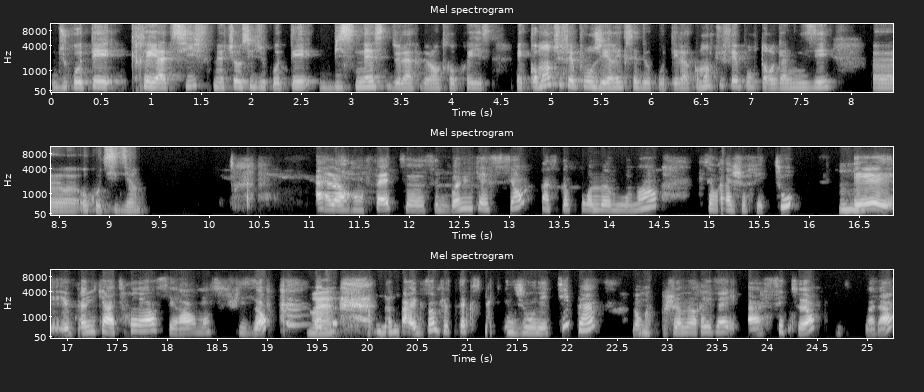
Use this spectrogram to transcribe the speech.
du côté créatif, mais tu es aussi du côté business de l'entreprise. mais comment tu fais pour gérer ces deux côtés-là? Comment tu fais pour t'organiser euh, au quotidien? Alors, en fait, euh, c'est une bonne question parce que pour le moment, c'est vrai, je fais tout. Mhm. Et 24 heures, c'est rarement suffisant. Donc, par exemple, je t'explique une journée type. Hein. Donc, je me réveille à 7 heures. Voilà.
